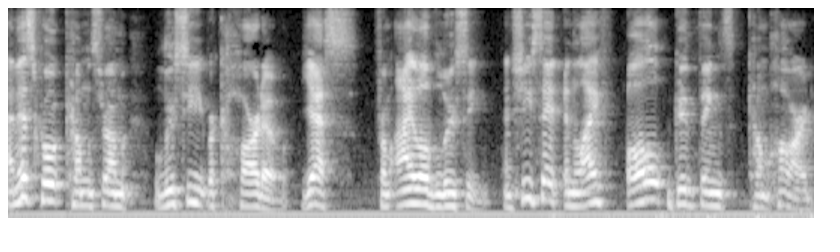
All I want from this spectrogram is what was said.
And this quote comes from Lucy Ricardo. Yes, from I Love Lucy. And she said, In life, all good things come hard,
